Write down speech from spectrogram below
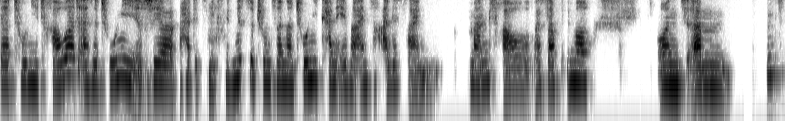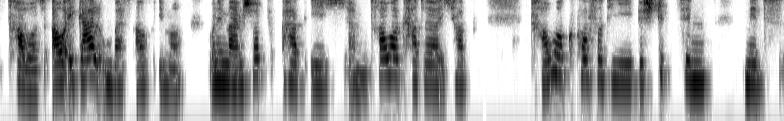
der Toni trauert. Also Toni ist hier, hat jetzt nichts mit mir zu tun, sondern Toni kann eben einfach alles sein. Mann, Frau, was auch immer. Und ähm, und trauert, auch egal um was auch immer. Und in meinem Shop habe ich ähm, Trauerkarte, ich habe Trauerkoffer, die bestückt sind mit,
